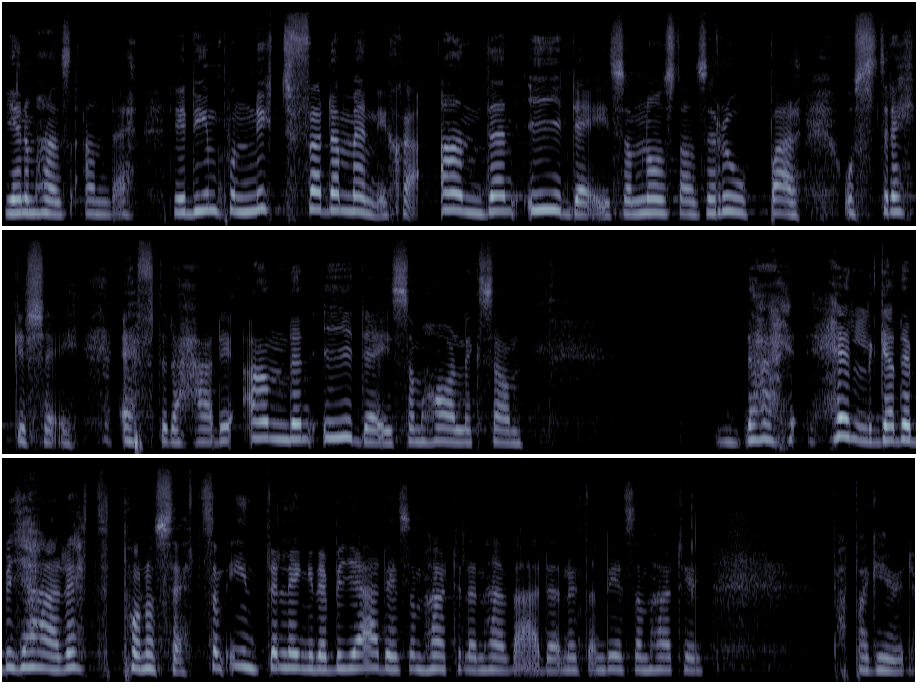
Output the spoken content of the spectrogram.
genom hans ande. Det är din på nytt födda människa, anden i dig som någonstans ropar och sträcker sig efter det här. Det är anden i dig som har liksom det här helgade begäret på något sätt som inte längre begär det som hör till den här världen utan det som hör till pappa Gud.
